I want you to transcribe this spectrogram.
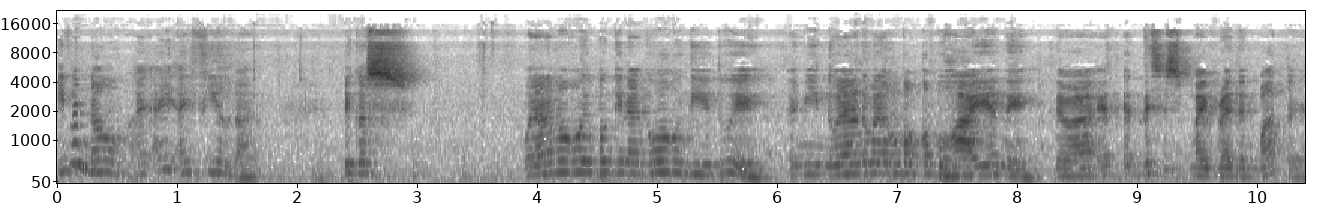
Even now, I, I, I feel that. Because wala naman akong ibang ginagawa kundi ito eh. I mean, wala naman ako bang kabuhayan eh. Di ba? And, and this is my bread and butter.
